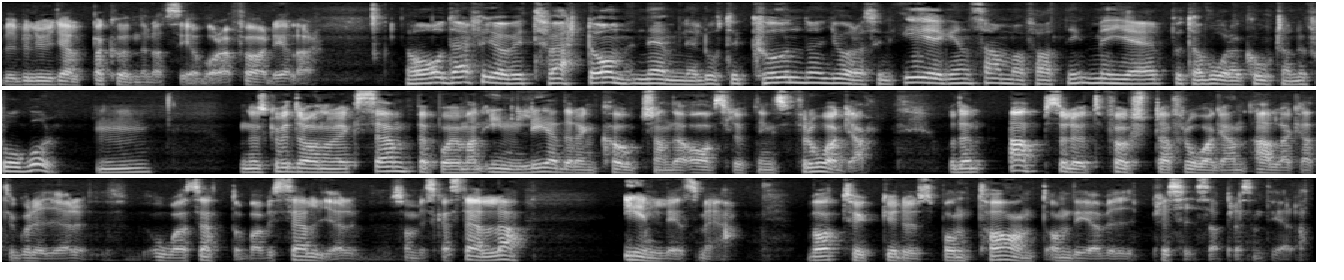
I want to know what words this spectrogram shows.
Vi vill ju hjälpa kunden att se våra fördelar. Ja, och därför gör vi tvärtom, nämligen låter kunden göra sin egen sammanfattning med hjälp av våra coachande frågor. Mm. Nu ska vi dra några exempel på hur man inleder en coachande avslutningsfråga. Och den absolut första frågan alla kategorier, oavsett vad vi säljer, som vi ska ställa inleds med. Vad tycker du spontant om det vi precis har presenterat?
